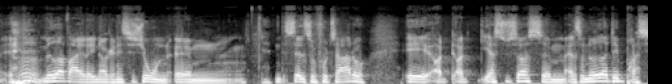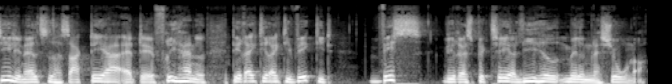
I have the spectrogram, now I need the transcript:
mm. medarbejder i en organisation, øhm, Celso Furtado. Øh, og, og jeg synes også, øhm, altså noget af det Brasilien altid har sagt, det er, at øh, frihandel, det er rigtig, rigtig vigtigt, hvis vi respekterer lighed mellem nationer.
